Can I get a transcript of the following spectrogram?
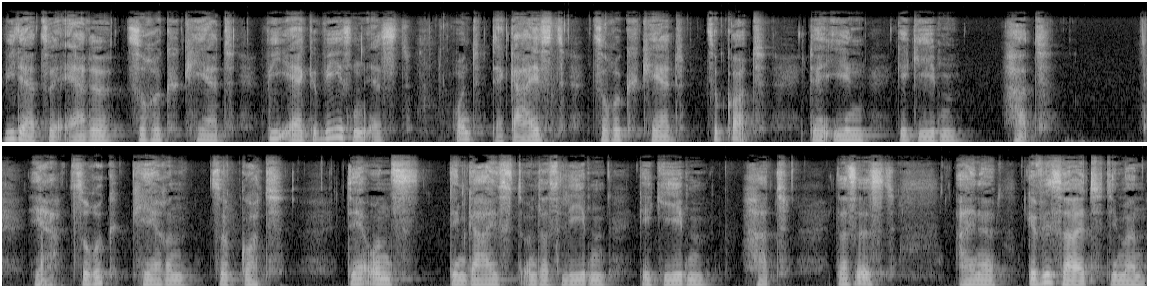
wieder zur Erde zurückkehrt, wie er gewesen ist, und der Geist zurückkehrt zu Gott, der ihn gegeben hat. Ja, zurückkehren zu Gott, der uns den Geist und das Leben gegeben hat. Das ist eine Gewissheit, die man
